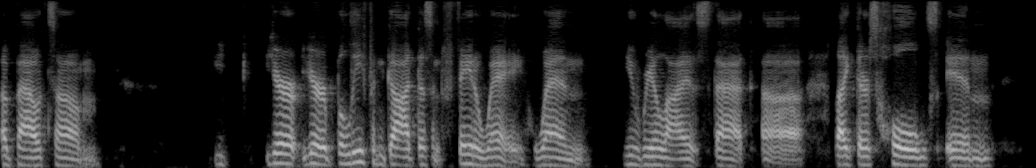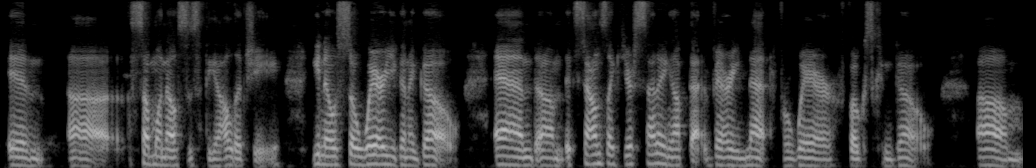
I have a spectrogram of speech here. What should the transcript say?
about um, your your belief in God doesn't fade away when you realize that uh, like there's holes in in uh, someone else's theology. You know, so where are you going to go? And um, it sounds like you're setting up that very net for where folks can go. Um,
